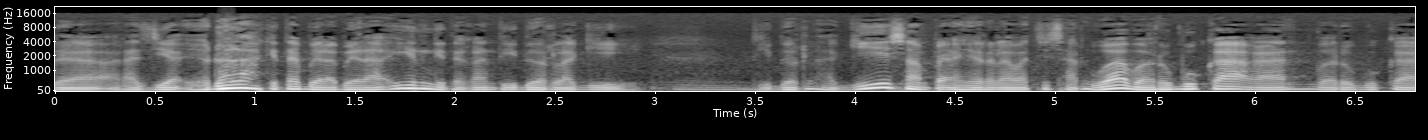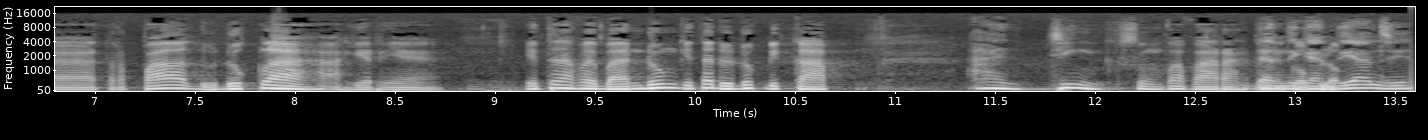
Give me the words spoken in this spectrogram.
udah razia. Ya udahlah kita bela-belain gitu kan tidur lagi. Tidur lagi sampai akhirnya lewat Cisarua baru buka kan, baru buka terpal, duduklah akhirnya. Itu sampai Bandung kita duduk di kap. Anjing, sumpah parah dan goblok. Ganti-gantian sih.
